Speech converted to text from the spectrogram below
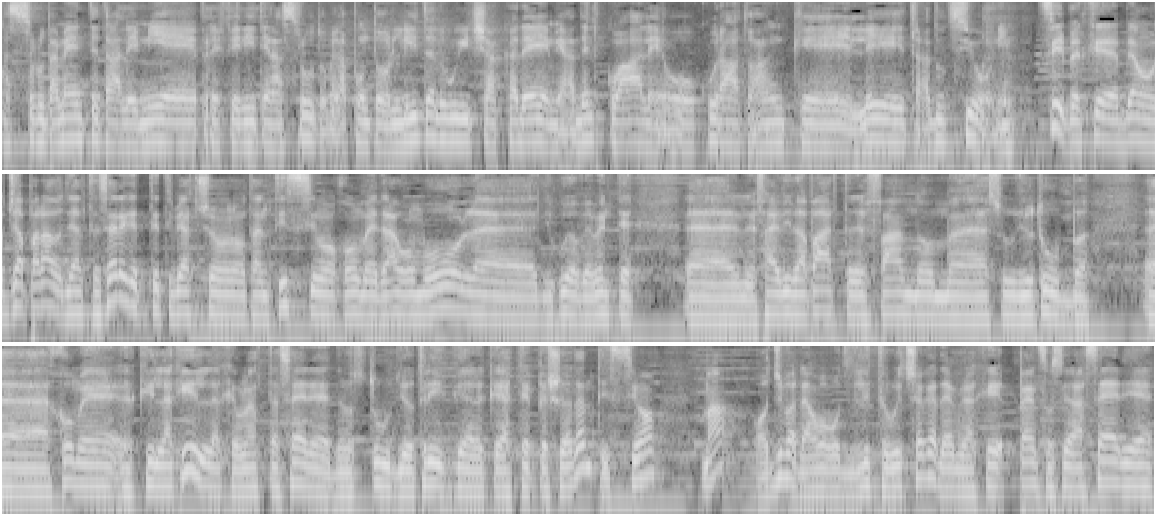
assolutamente tra le mie preferite in assoluto, per appunto Little Witch Academia, del quale ho curato anche le traduzioni. Sì, perché abbiamo già parlato di altre serie che te ti piacciono tantissimo come Dragon Ball, eh, di cui ovviamente eh, fai viva parte del fandom eh, su YouTube, eh, come Kill la Kill, che è un'altra serie dello studio Trigger che a te è piaciuta tantissimo ma oggi parliamo proprio di Little Witch Academia che penso sia la serie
